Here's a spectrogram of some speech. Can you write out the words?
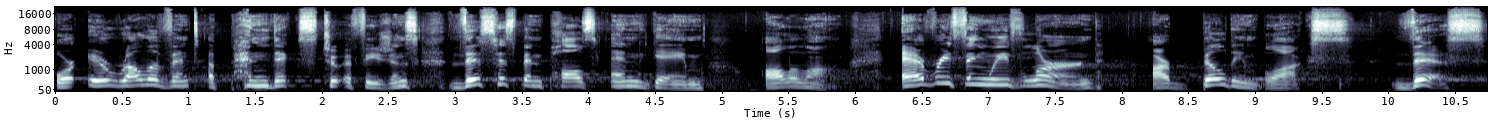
or irrelevant appendix to Ephesians. This has been Paul's end game all along. Everything we've learned are building blocks. This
